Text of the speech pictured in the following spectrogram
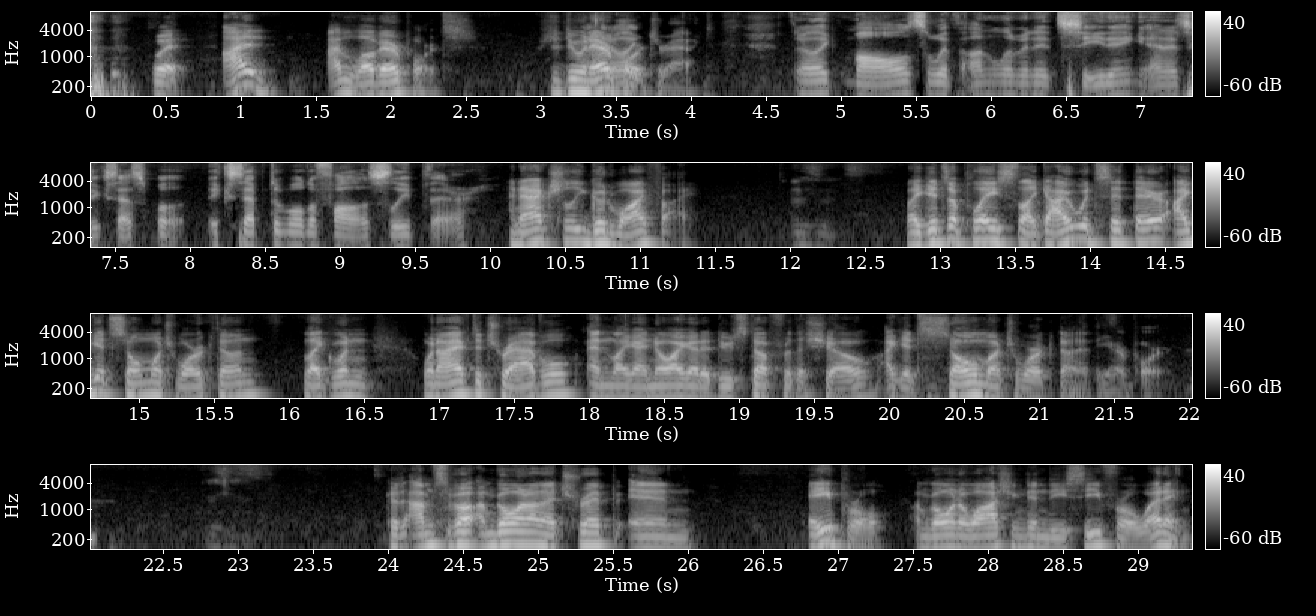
but I I love airports. We should do an Yeah, airport like- draft. They're like malls with unlimited seating, and it's accessible acceptable to fall asleep there. And actually good Wi-Fi. Mhm. Like it's a place like I would sit there. I get so much work done. Like when when I have to travel and like I know I got to do stuff for the show, I get so much work done at the airport. Cuz I'm supposed I'm going on a trip in April. I'm going to Washington D.C. for a wedding.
